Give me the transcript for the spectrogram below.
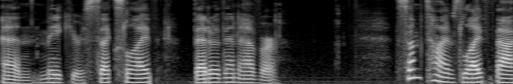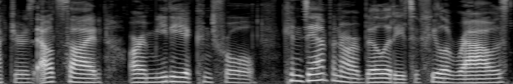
and make your sex life better than ever. Sometimes life factors outside our immediate control can dampen our ability to feel aroused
